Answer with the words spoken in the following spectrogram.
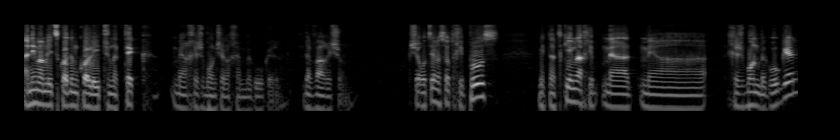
אני ממליץ קודם כל להתנתק מהחשבון שלכם בגוגל, דבר ראשון. כשרוצים לעשות חיפוש, מתנתקים מהחי... מה... מהחשבון בגוגל.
